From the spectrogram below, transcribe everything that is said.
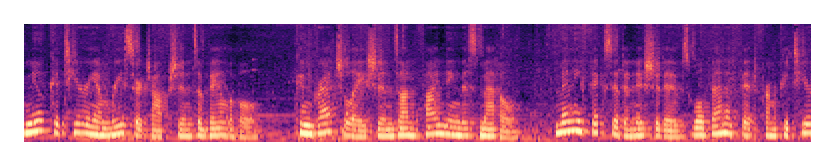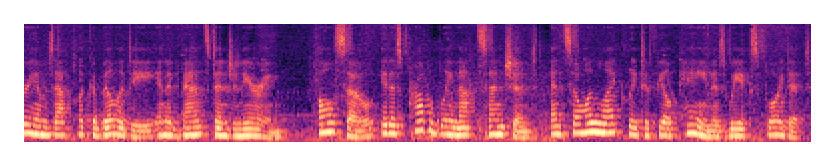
New Caterium research options available. Congratulations on finding this metal. Many FICSIT initiatives will benefit from Caterium's applicability in advanced engineering. Also, it is probably not sentient, and so unlikely to feel pain as we exploit it.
